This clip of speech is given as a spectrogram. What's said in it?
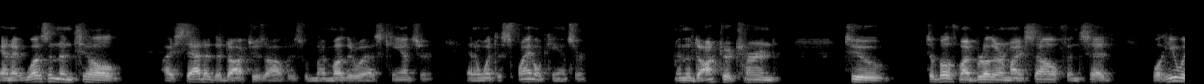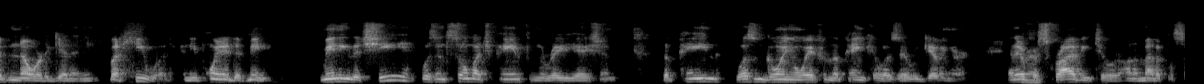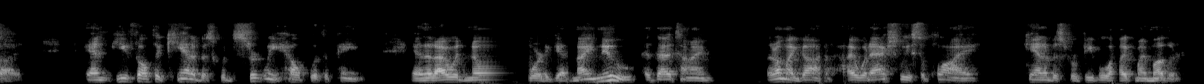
And it wasn't until I sat at the doctor's office with my mother who has cancer and I went to spinal cancer. And the doctor turned to to both my brother and myself and said, "Well, he wouldn't know where to get any, but he would." And he pointed at me, meaning that she was in so much pain from the radiation. The pain wasn't going away from the painkillers they were giving her, and they were right. prescribing to her on a medical side. And he felt that cannabis would certainly help with the pain, and that I would know where to get. And I knew at that time that oh my God, I would actually supply cannabis for people like my mother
